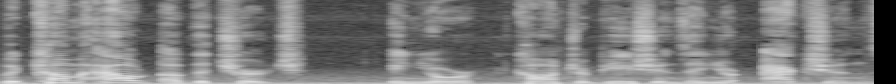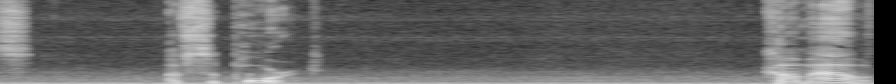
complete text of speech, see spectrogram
but come out of the church in your contributions and your actions of support. Come out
